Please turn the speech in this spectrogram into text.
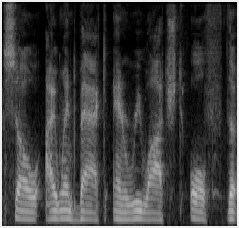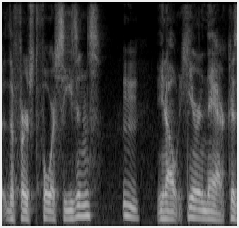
So I went back and rewatched all f- the the first four seasons. Mm-hmm. You know, here and there, because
